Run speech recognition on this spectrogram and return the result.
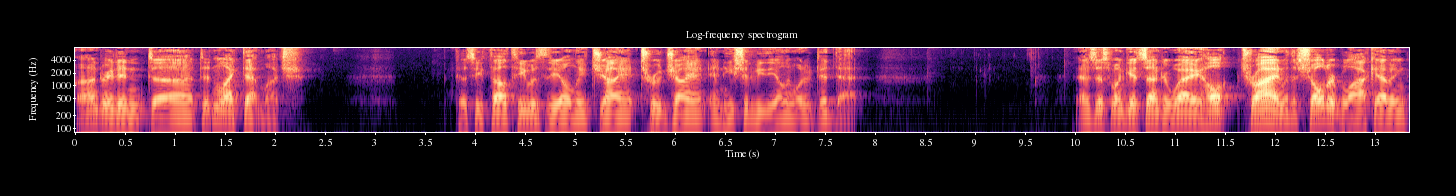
Andre didn't uh, didn't like that much because he felt he was the only giant, true giant, and he should be the only one who did that. As this one gets underway, Hulk trying with a shoulder block, having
